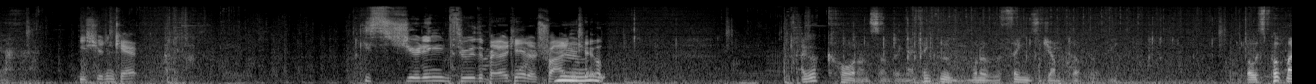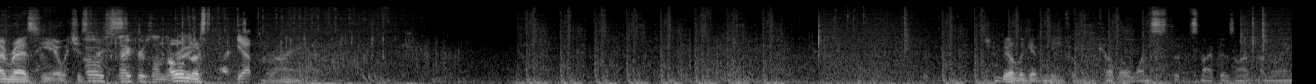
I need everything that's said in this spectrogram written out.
here. He's shooting carrot. He's shooting through the barricade or trying mm. to. I got caught on something. I think the, one of the things jumped up at me. Well, let's put my res here, which is oh, nice. snipers on the oh, right. Yep. Right. Should be able to get me from cover once the snipers aren't annoying.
